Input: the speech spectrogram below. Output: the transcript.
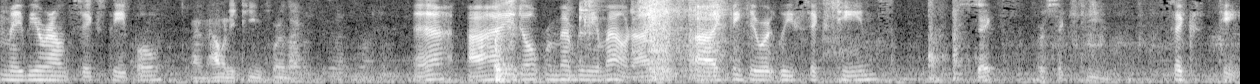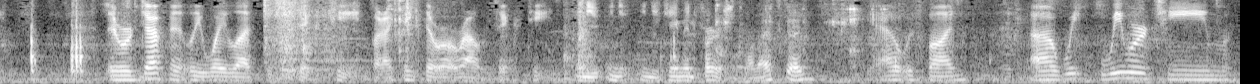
maybe around six people. And how many teams were there? Yeah, I don't remember the amount. I I think there were at least six teams. Six or sixteen? Six teams. There were definitely way less than 16, but I think there were around six teams. And you, and you and you came in first. Well, that's good. Yeah, it was fun. Uh, we we were team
